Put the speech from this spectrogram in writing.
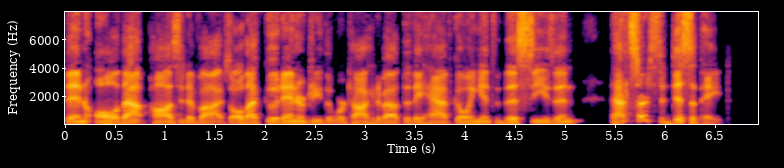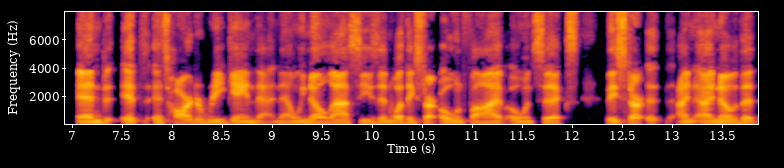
then all that positive vibes, all that good energy that we're talking about that they have going into this season, that starts to dissipate and it's it's hard to regain that. Now we know last season what they start 0 and 5, 0 and 6. They start I I know that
